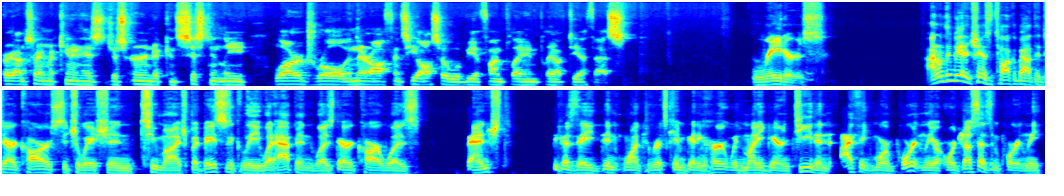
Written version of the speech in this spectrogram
or I'm sorry, McKinnon has just earned a consistently large role in their offense. He also will be a fun play in playoff DFS. Raiders. I don't think we had a chance to talk about the Derek Carr situation too much, but basically what happened was Derek Carr was benched because they didn't want to risk him getting hurt with money guaranteed. And I think more importantly, or, or just as importantly,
